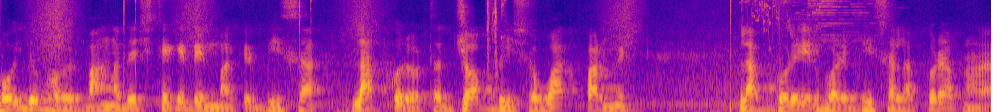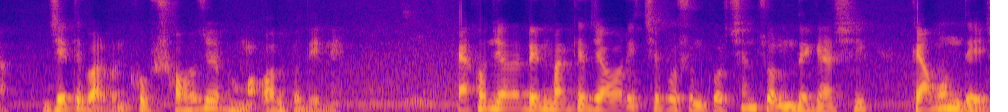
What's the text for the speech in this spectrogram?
বৈধভাবে বাংলাদেশ থেকে ডেনমার্কের ভিসা লাভ করে, অর্থাৎ জব ভিসা ওয়ার্ক পারমিট লাভ করে, এরপরে ভিসা লাভ করে আপনারা যেতে পারবেন খুব সহজে এবং অল্প দিনে। এখন যারা ডেনমার্কে যাওয়ার ইচ্ছে পোষণ করছেন, চলুন দেখে আসি কেমন দেশ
